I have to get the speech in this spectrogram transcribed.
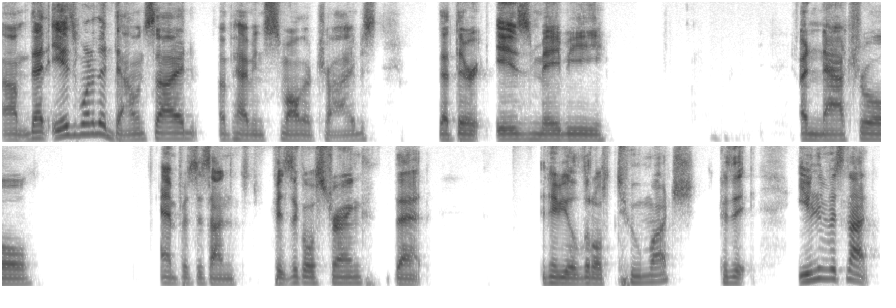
Um, that is one of the downside of having smaller tribes, that there is maybe a natural emphasis on physical strength that maybe a little too much because it even if it's not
